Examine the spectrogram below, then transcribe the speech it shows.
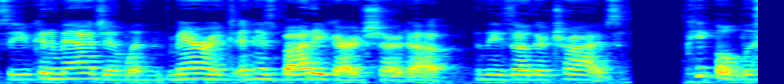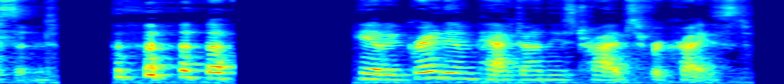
So you can imagine when Marrant and his bodyguard showed up and these other tribes, people listened. He had a great impact on these tribes for Christ.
